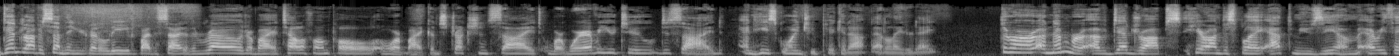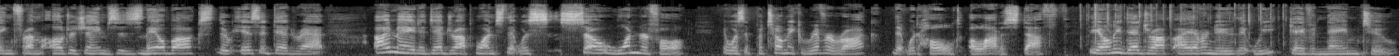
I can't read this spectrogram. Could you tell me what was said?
Dead drop is something you're going to leave by the side of the road or by a telephone pole or by a construction site or wherever you two decide, and he's going to pick it up at a later date. There are a number of dead drops here on display at the museum. Everything from Aldrich Ames's mailbox. There is a dead rat. I made a dead drop once that was so wonderful. It was a Potomac River rock that would hold a lot of stuff. The only dead drop I ever knew that we gave a name to.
